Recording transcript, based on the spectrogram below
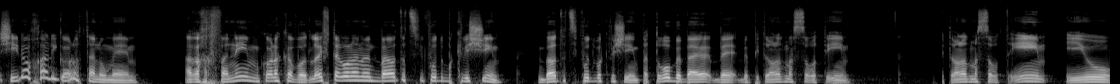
שהיא לא יכולה לגאול אותנו מהם. הרחפנים, כל הכבוד, לא יפתרו לנו את בעיות הצפיפות בכבישים. בעיות הצפיפות בכבישים פתרו בבעי, בפתרונות מסורתיים. פתרונות מסורתיים יהיו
